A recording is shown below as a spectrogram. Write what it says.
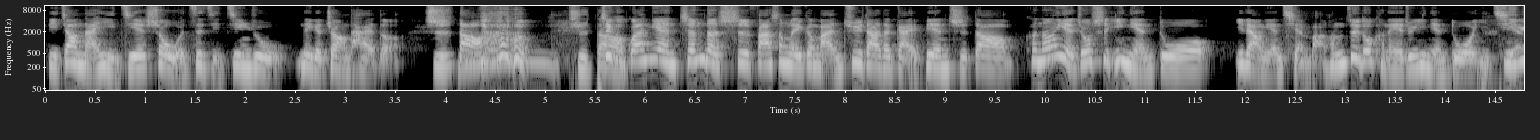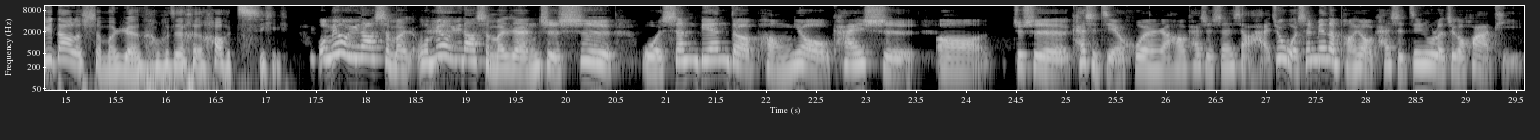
比较难以接受我自己进入那个状态的。直到，这个观念真的是发生了一个蛮巨大的改变。直到可能也就是一年多一两年前吧，可能最多可能也就一年多以前。你遇到了什么人？我真的很好奇。我没有遇到什么，我没有遇到什么人，只是我身边的朋友开始呃。就是开始结婚，然后开始生小孩。就我身边的朋友开始进入了这个话题，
